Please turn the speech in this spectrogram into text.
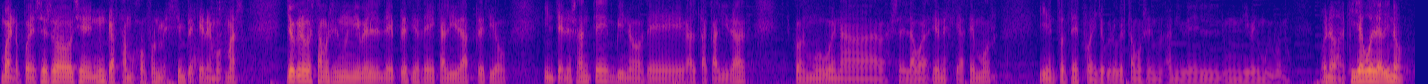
Bueno, pues eso nunca estamos conformes, siempre queremos más. Yo creo que estamos en un nivel de precios de calidad, precio interesante, vinos de alta calidad, con muy buenas elaboraciones que hacemos y entonces pues yo creo que estamos en a nivel, un nivel muy bueno. Bueno, aquí ya huele a vino.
